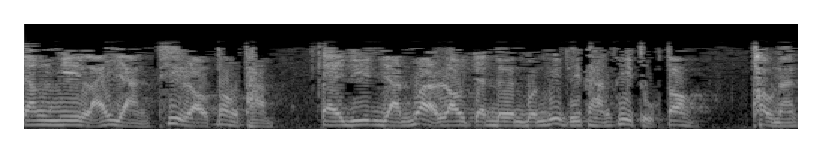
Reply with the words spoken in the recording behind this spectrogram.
ยังมีหลายอย่างที่เราต้องทำแต่ยืนยันว่าเราจะเดินบนวิถีทางที่ถูกต้องเท่านั้น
